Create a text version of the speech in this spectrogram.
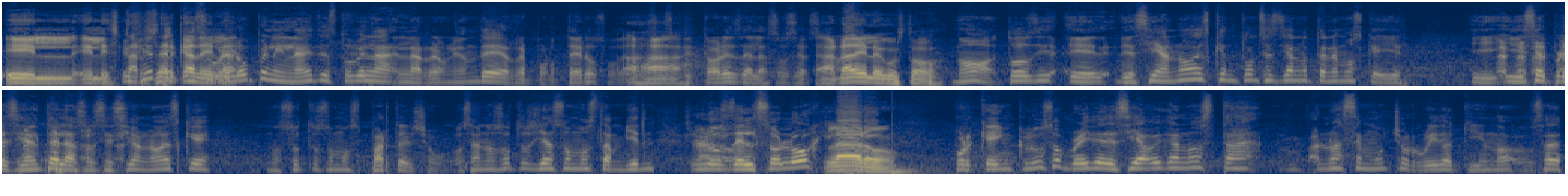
el, el estar cerca que de sobre la... el Opening Night estuve en la, en la reunión de reporteros o de los escritores de la asociación. A nadie le gustó. No, todos eh, decían, no, es que entonces ya no tenemos que ir. Y, y dice el presidente de la asociación, no, es que nosotros somos parte del show. O sea, nosotros ya somos también Claro. los del zoológico. Claro. Porque incluso Brady decía, oiga, no está, no hace mucho ruido aquí, no, o sea,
